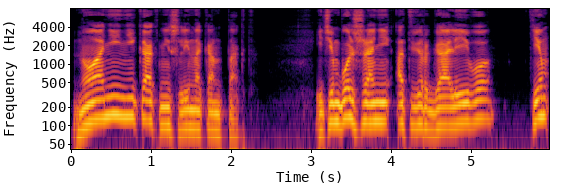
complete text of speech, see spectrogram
но они никак не шли на контакт. И чем больше они отвергали его, тем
